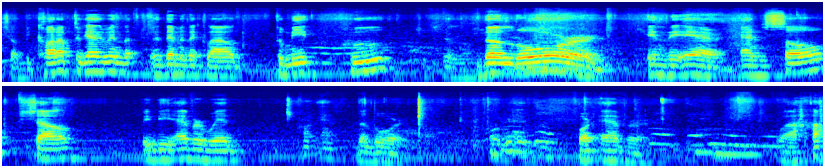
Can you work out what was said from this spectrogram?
Shall be caught up together with, the, with them in the cloud to meet who? The Lord in the air. And so shall we be ever with Forever. the Lord. Forever. Wow.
